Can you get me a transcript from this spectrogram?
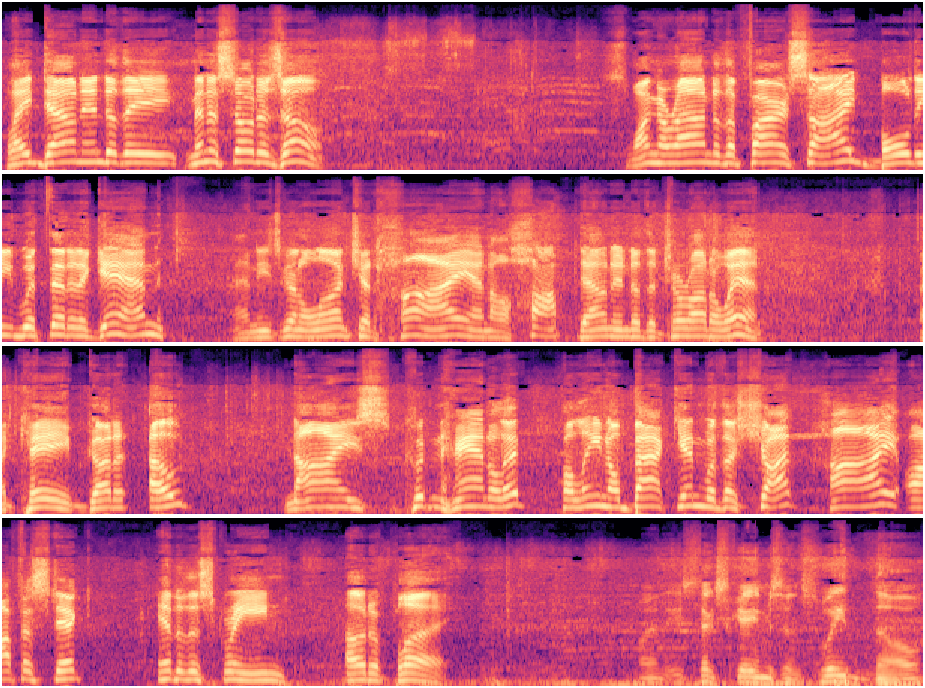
Played down into the Minnesota zone. Swung around to the far side. Boldy with it again. And he's going to launch it high and a hop down into the Toronto end. McCabe got it out. Knies couldn't handle it. Foligno back in with a shot high off a stick into the screen, out of play. Well, these six games in Sweden, though,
